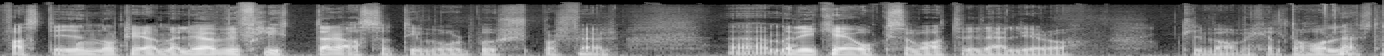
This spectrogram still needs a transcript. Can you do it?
fast i en noterad miljö. Vi flyttar alltså till vår börsportfölj. Eh, men det kan ju också vara att vi väljer att kliva av helt och hållet.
